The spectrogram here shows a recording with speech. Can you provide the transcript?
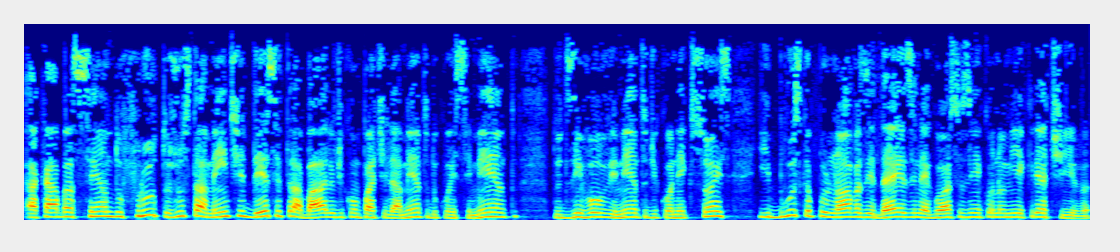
acaba sendo fruto justamente desse trabalho de compartilhamento do conhecimento, do desenvolvimento de conexões e busca por novas ideias e negócios em economia criativa.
